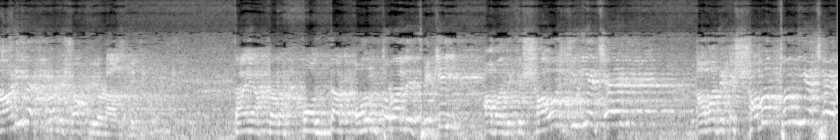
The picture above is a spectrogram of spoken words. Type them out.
নারীরা কীভাবে সক্রিয় রাজনীতি করবে? তাই আপনারা পদ্মার অন্তরালে থেকেই আমাদেরকে সাহস দিয়েছেন আমাদেরকে সমর্থন দিয়েছেন,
